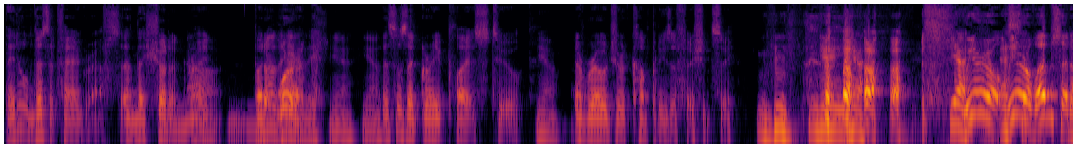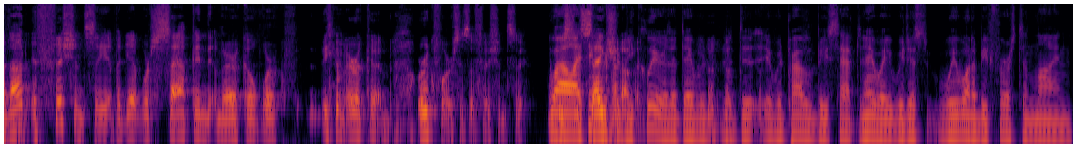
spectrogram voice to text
they don't visit Fangraphs, and they shouldn't, No, right? But no, at they- yeah, work, they yeah, yeah, this is a great place to yeah, erode your company's efficiency. yeah, yeah. yeah. We are as- we are a website about efficiency, but yet we're sapping the America work the American workforce's efficiency. Well, I think we should be it. clear that they would it would probably be sapped anyway. We just we want to be first in line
